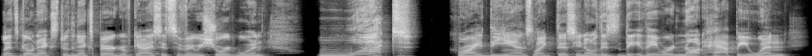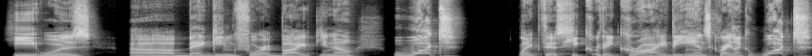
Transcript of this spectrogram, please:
Let's go next to the next paragraph, guys. It's a very short one. What? cried the ants like this. You know, this they, they were not happy when he was uh, begging for a bite, you know. What? Like this. He they cried. The ants cried like, "What?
